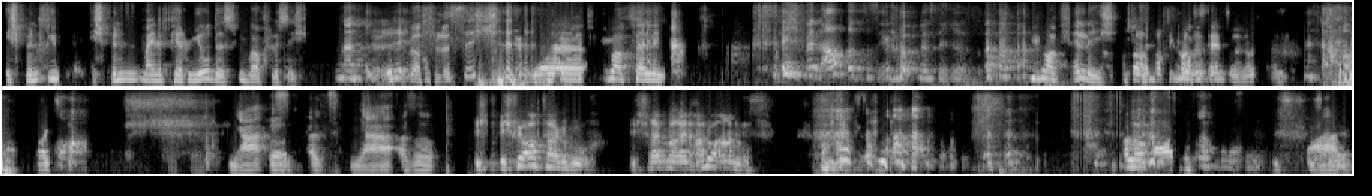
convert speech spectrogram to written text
Ich bin, üb- ich bin, meine Periode ist überflüssig. Natürlich. Überflüssig? Äh, überfällig. Ich finde auch, dass es überflüssig ist. Überfällig. Kommt auch auf die Konsistenz. Ne? Also, Ja, ist halt, ja, also, ich, ich führe auch Tagebuch. Ich schreibe mal rein, hallo Anus. hallo, ja,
